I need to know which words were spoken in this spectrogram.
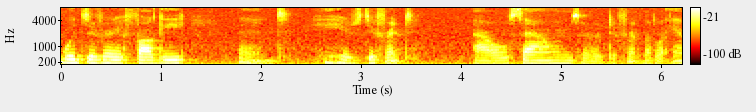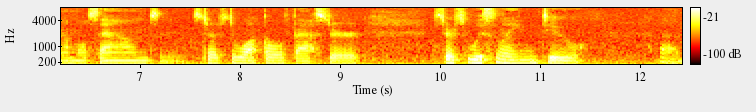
woods are very foggy, and he hears different owl sounds or different little animal sounds and starts to walk a little faster, starts whistling to um,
